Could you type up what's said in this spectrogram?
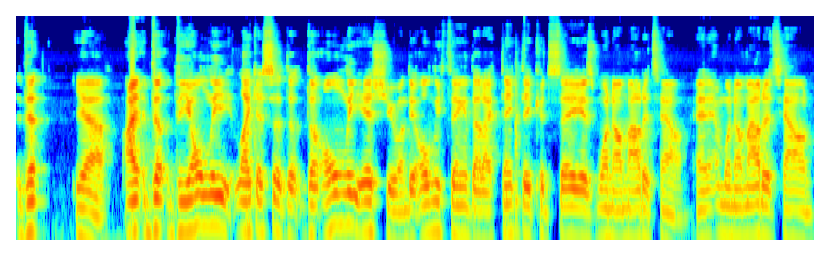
The, yeah, I the, the only like I said the, the only issue and the only thing that I think they could say is when I'm out of town and, and when I'm out of town,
